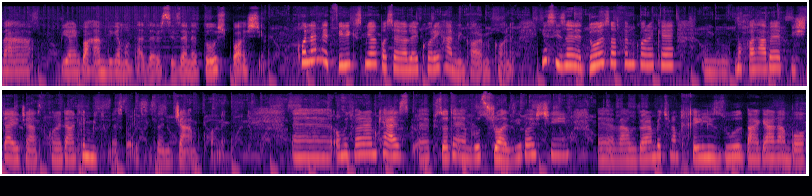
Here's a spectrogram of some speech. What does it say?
و بیاین با هم دیگه منتظر season دوش باشیم. کلا نتفلیکس میاد با سریال کره‌ای همین کار می‌کنه. یه season دو اضافه می‌کنه که مخاطب بیشتری جذب کنه در که می‌تونست با یه season جمع کنه. امیدوارم که از اپیزود امروز راضی باشین و امیدوارم بتونم خیلی زود برگردم با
